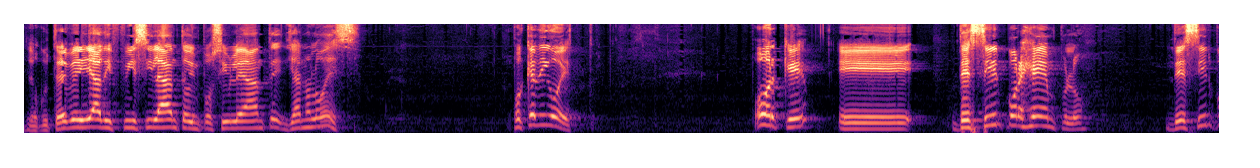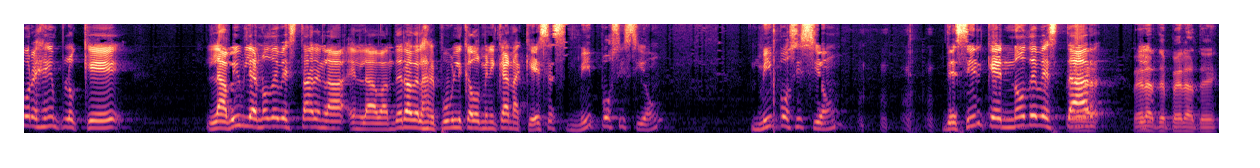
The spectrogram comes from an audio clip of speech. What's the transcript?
Lo que usted veía difícil antes o imposible antes ya no lo es. ¿Por qué digo esto? Porque eh, decir, por ejemplo, decir, por ejemplo, que la Biblia no debe estar en la, en la bandera de la República Dominicana, que esa es mi posición, mi posición, decir que no debe estar... Espérate, espérate.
